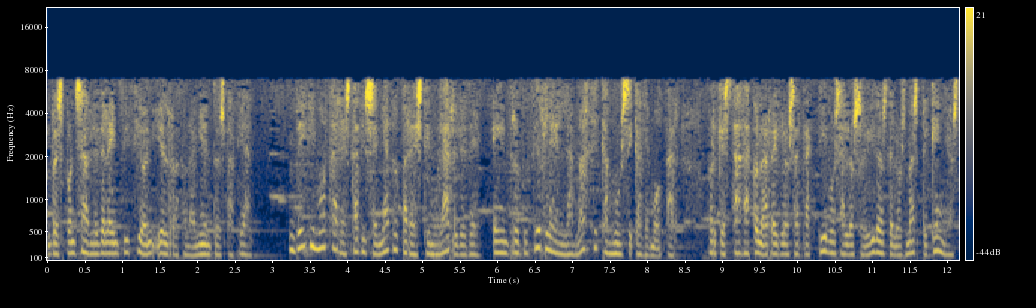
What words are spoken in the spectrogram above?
responsable de la intuición y el razonamiento espacial. Baby Mozart está diseñado para estimular al bebé e introducirle en la mágica música de Mozart, orquestada con arreglos atractivos a los oídos de los más pequeños,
